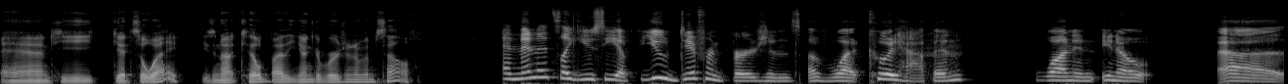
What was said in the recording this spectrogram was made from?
And he gets away. He's not killed by the younger version of himself. And then it's like you see a few different versions of what could happen. One in, you know, uh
